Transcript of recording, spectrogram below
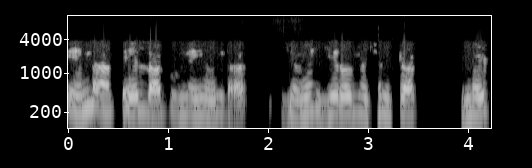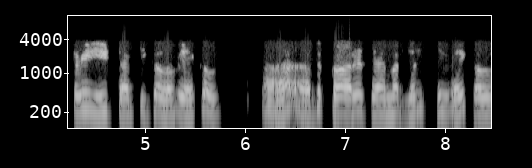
ਇਹਨਾਂ ਤੇ ਲਾਗੂ ਨਹੀਂ ਹੁੰਦਾ। ਜਿਵੇਂ zero emission truck military tactical vehicle ਅਧਿਕਾਰਿਤ ਐਮਰਜੈਂਸੀ ਵਹੀਕਲ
